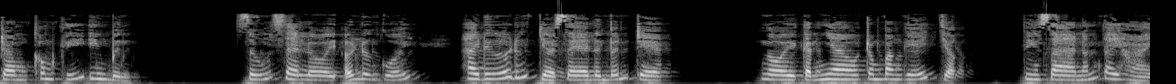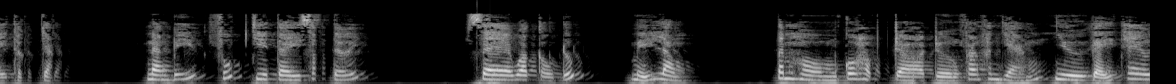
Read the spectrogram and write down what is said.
trong không khí yên bình. Xuống xe lôi ở lương cuối, hai đứa đứng chờ xe lên bến tre. Ngồi cạnh nhau trong băng ghế chật, tiên xa nắm tay Hoài thật chặt. Nàng biết phút chia tay sắp tới. Xe qua cầu đúc, Mỹ Lòng. Tâm hồn cô học trò trường Phan Thanh Giảng như gãy theo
